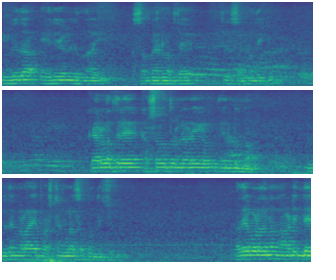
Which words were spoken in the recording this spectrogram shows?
വിവിധ ഏരിയകളിൽ നിന്നായി സമ്മേളനത്തെ സംബന്ധിക്കും കേരളത്തിലെ കർഷക തൊഴിലാളികൾ നേരിടുന്ന വിവിധങ്ങളായ പ്രശ്നങ്ങളെ സംബന്ധിച്ചും അതേപോലെ തന്നെ നാടിന്റെ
